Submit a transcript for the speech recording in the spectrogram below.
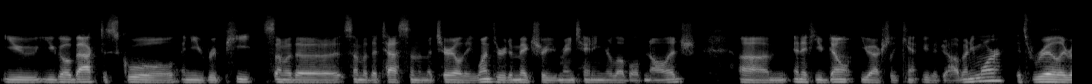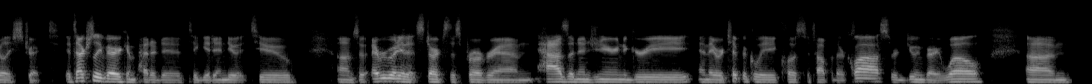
you you go back to school and you repeat some of the some of the tests and the material that you went through to make sure you're maintaining your level of knowledge um, and if you don't you actually can't do the job anymore. It's really really strict. It's actually very competitive to get into it too. Um, so everybody that starts this program has an engineering degree and they were typically close to top of their class or doing very well. Um,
